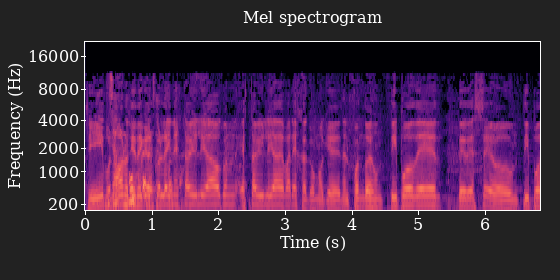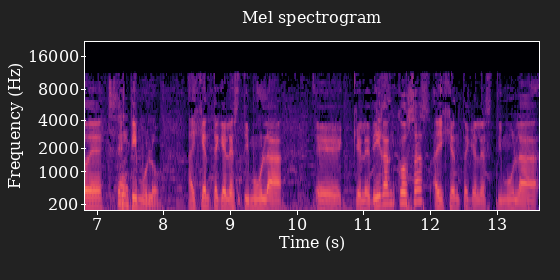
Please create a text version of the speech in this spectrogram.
Sí, pues Quizás no, no tiene que ver con la inestabilidad o con estabilidad de pareja, como que en el fondo es un tipo de, de deseo, un tipo de Sí. estímulo. Hay gente que le estimula eh, que le digan cosas, hay gente que le estimula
